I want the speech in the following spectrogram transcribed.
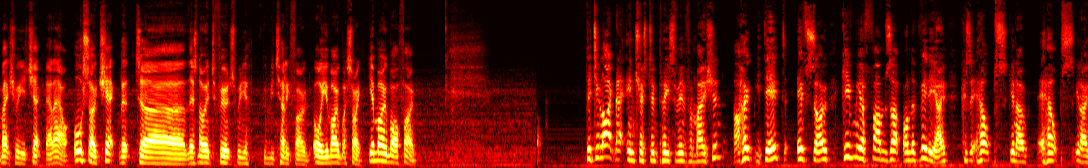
make sure you check that out. Also check that uh, there's no interference with your, with your telephone or your mobile. Sorry, your mobile phone. Did you like that interesting piece of information? I hope you did. If so, give me a thumbs up on the video because it helps, you know, it helps, you know,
